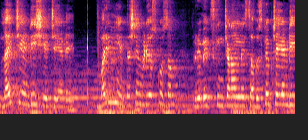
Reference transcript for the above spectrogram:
లైక్ చేయండి షేర్ చేయండి. మరిన్ని ఇంట్రెస్టింగ్ వీడియోస్ కోసం రిమిక్స్ కింగ్ ఛానల్ని సబ్స్క్రైబ్ చేయండి.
